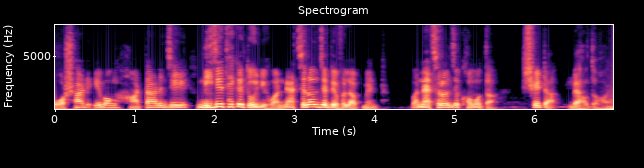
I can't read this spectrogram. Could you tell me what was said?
বসার এবং হাঁটার যে নিজে থেকে তৈরি হওয়া ন্যাচারাল যে ডেভেলপমেন্ট বা ন্যাচারাল যে ক্ষমতা, সেটা ব্যাহত হয়।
